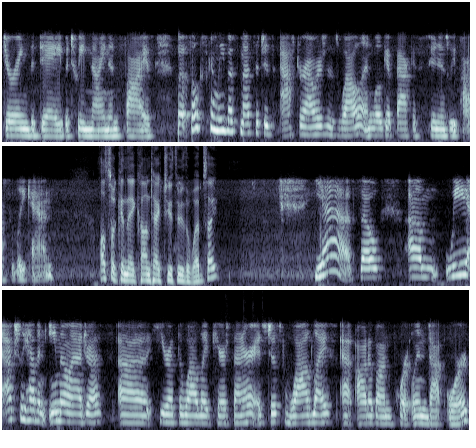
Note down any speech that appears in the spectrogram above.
during the day between 9 and 5. But folks can leave us messages after hours as well, and we'll get back as soon as we possibly can. Also, can they contact you through the website? Yeah, so um, we actually have an email address uh, here at the Wildlife Care Center. It's just wildlife at audubonportland.org.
